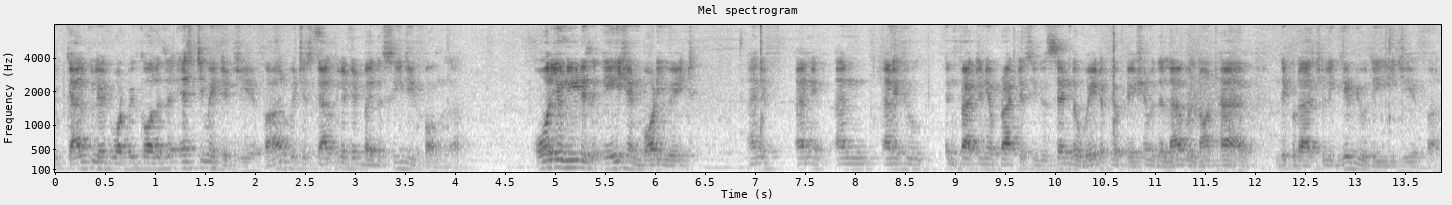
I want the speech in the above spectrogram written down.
to calculate what we call as the estimated GFR, which is calculated by the CG formula. All you need is age and body weight, and if and, and, and if you, in fact, in your practice, if you send the weight of your patient which the lab will not have, they could actually give you the EGFR.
